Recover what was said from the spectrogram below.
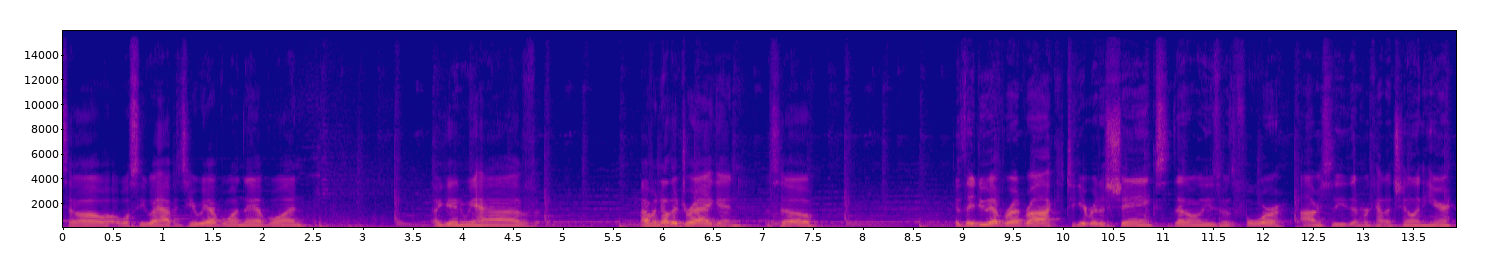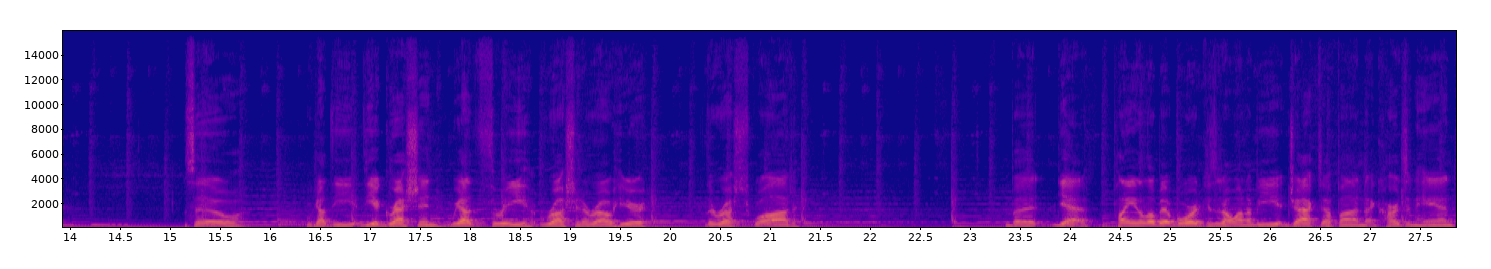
so we'll see what happens here. We have one, they have one. Again, we have, I have another dragon. So if they do have red rock to get rid of Shanks, that only leaves them with four. Obviously, then we're kind of chilling here. So we got the the aggression. We got three rush in a row here. The rush squad. But yeah, playing a little bit bored because I don't want to be jacked up on cards in hand.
